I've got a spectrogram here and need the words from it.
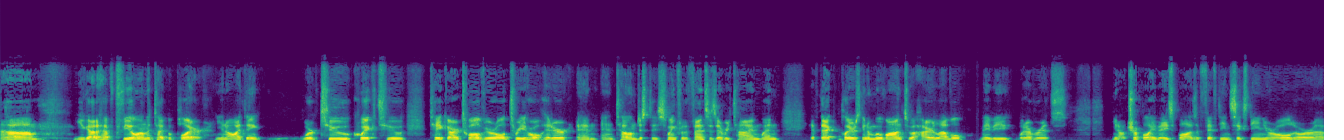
um, you got to have feel on the type of player. You know, I think we're too quick to take our 12 year old three hole hitter and and tell him just to swing for the fences every time when if that player is going to move on to a higher level maybe whatever it's you know AAA baseball as a 15 16 year old or uh,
